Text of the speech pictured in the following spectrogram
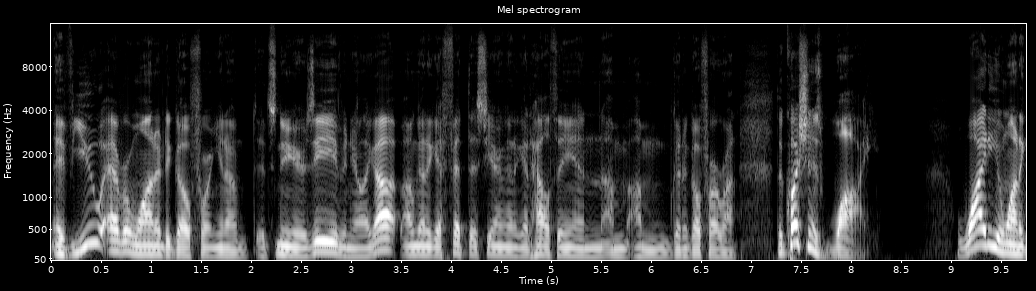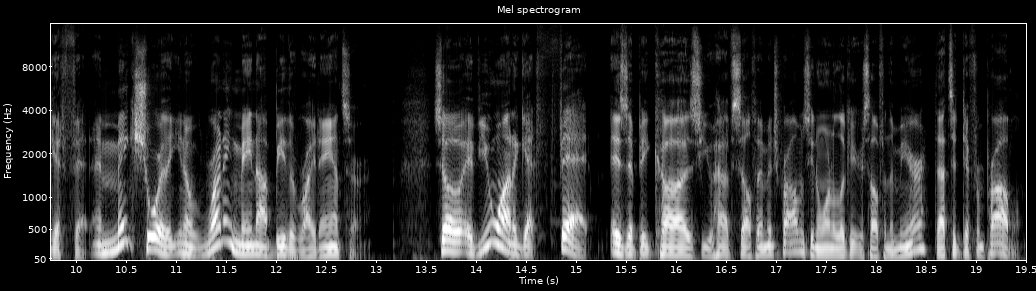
If you ever wanted to go for, you know, it's New Year's Eve and you're like, oh, I'm going to get fit this year, I'm going to get healthy, and I'm, I'm going to go for a run. The question is why? Why do you want to get fit? And make sure that, you know, running may not be the right answer. So if you want to get fit, is it because you have self image problems? You don't want to look at yourself in the mirror? That's a different problem.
